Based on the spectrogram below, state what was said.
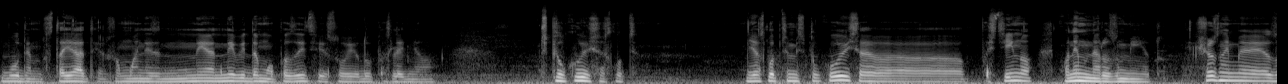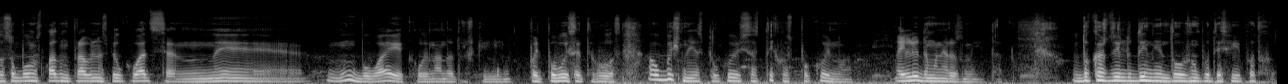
будемо стояти, що ми не, не, не віддамо позицію свою до останнього. Спілкуюся з хлопцями. Я з хлопцями спілкуюся постійно, вони мене розуміють. Якщо з ними з особовим складом правильно спілкуватися, не ну, буває, коли треба трошки по- повисити голос. А обично я спілкуюся тихо, спокійно. І люди мене розуміють так. До кожної людини має бути свій підход.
